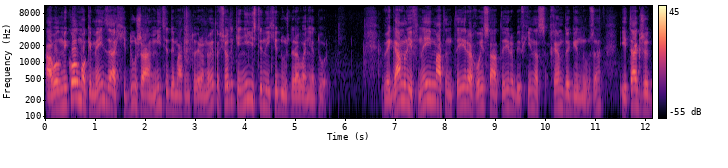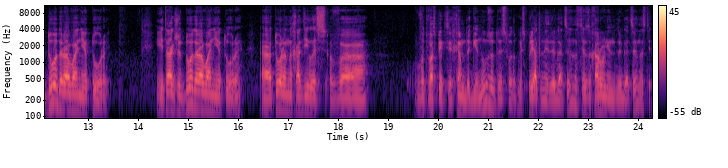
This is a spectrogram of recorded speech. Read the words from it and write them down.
а вол Микол мог иметь за хидуша мити дематн Тойра, но это все-таки не истинный хидуш дарования Торы. Вегамлиф ней матн Тейра гойса Тейра бифхинас хемда генуза. И также до дарования Торы. И также до дарования Торы. Э, Тора находилась в вот в аспекте хемда генуза, то есть вот такой спрятанной драгоценности, захороненной драгоценности.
